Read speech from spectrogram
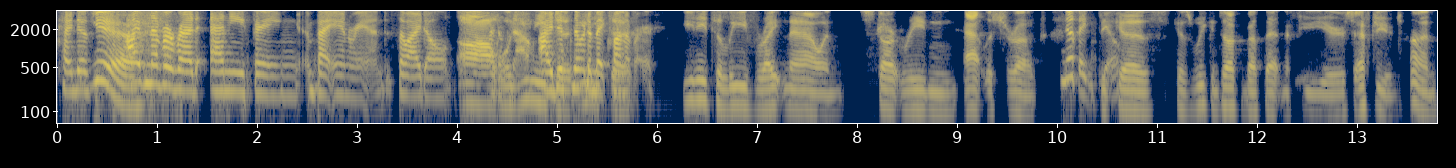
kind of? yeah, I've never read anything by Ayn Rand, so I don't. I Oh, don't well, know. I just to- know to make fun to- of her. you need to leave right now and start reading Atlas Shrugged No, thank you. because because we can talk about that in a few years after you're done.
